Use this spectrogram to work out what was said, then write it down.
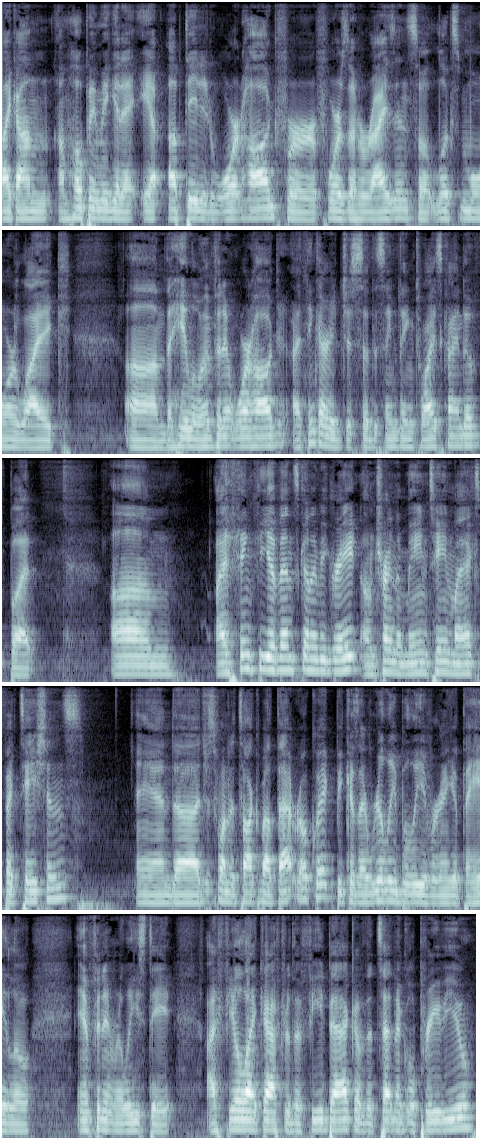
like I'm I'm hoping we get an updated Warthog for Forza Horizon, so it looks more like um, the Halo Infinite Warthog. I think I just said the same thing twice, kind of, but um, I think the event's going to be great. I'm trying to maintain my expectations, and I uh, just want to talk about that real quick because I really believe we're going to get the Halo Infinite release date. I feel like after the feedback of the technical preview,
